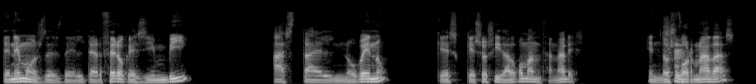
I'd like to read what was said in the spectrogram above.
Tenemos desde el tercero, que es Jim B, hasta el noveno, que es Quesos Hidalgo Manzanares. En dos jornadas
